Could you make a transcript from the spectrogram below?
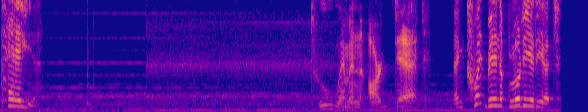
pay you. Two women are dead. Then quit being a bloody idiot.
